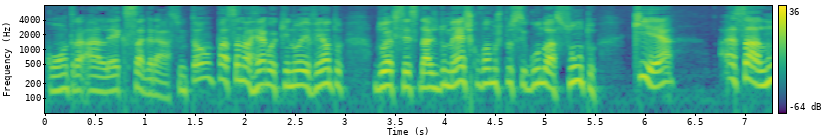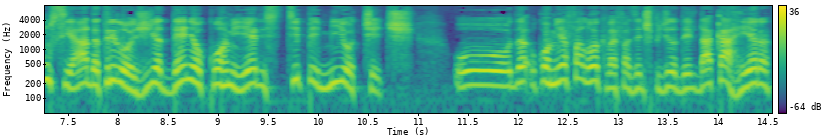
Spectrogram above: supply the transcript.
contra a Alexa Grasso. Então, passando a régua aqui no evento do UFC Cidade do México, vamos para o segundo assunto, que é essa anunciada trilogia Daniel Cormier e Stipe Miocic. O, o Cormier falou que vai fazer a despedida dele da carreira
